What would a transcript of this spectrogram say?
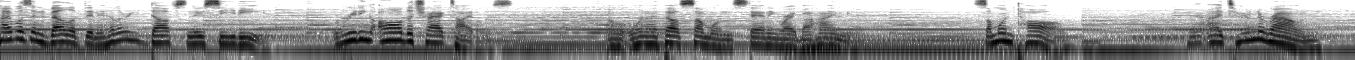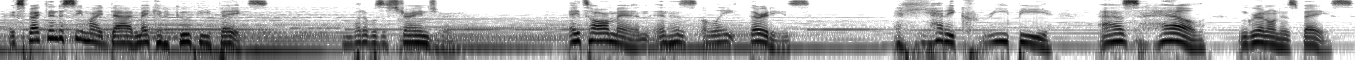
I was enveloped in Hilary Duff's new CD, reading all the track titles, when I felt someone standing right behind me. Someone tall. I turned around, expecting to see my dad making a goofy face, but it was a stranger. A tall man in his late 30s. And he had a creepy as hell grin on his face.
